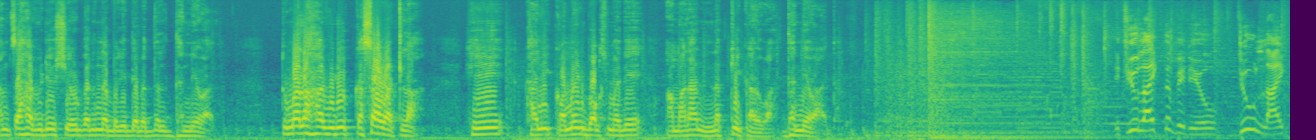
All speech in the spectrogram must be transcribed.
आमचा हा व्हिडिओ शेवटपर्यंत बघितल्याबद्दल धन्यवाद. तुम्हाला हा व्हिडिओ कसा वाटला हे खाली कॉमेंट बॉक्समध्ये आम्हाला नक्की कळवा. धन्यवाद. If you like the video, do like,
